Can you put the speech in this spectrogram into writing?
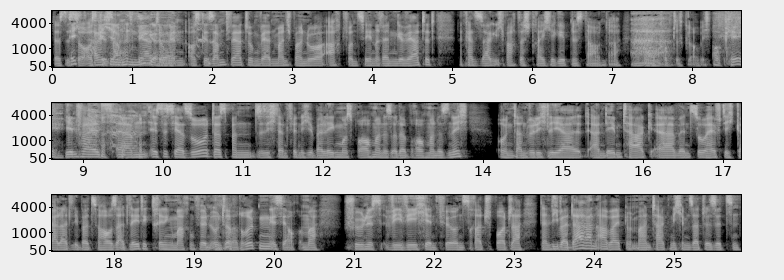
Das ist Echt? so aus Hab Gesamtwertungen. Aus Gesamtwertungen werden manchmal nur acht von zehn Rennen gewertet. Dann kannst du sagen, ich mache das Streichergebnis da und da. Ah, da kommt es, glaube ich. Okay. Jedenfalls ähm, ist es ja so, dass man sich dann, finde ich, überlegen muss, braucht man das oder braucht man das nicht. Und dann würde ich Lea an dem Tag, äh, wenn es so heftig geil hat, lieber zu Hause Athletiktraining machen für den mhm. unteren Rücken. Ist ja auch immer schönes Wehwehchen für uns Radsportler. Dann lieber daran arbeiten und mal einen Tag nicht im Sattel sitzen.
